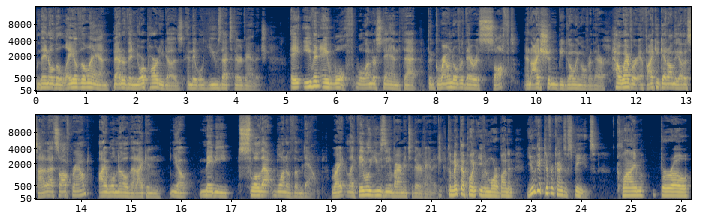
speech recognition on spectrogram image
they know the lay of the land better than your party does and they will use that to their advantage. A even a wolf will understand that the ground over there is soft and I shouldn't be going over there. However, if I could get on the other side of that soft ground, I will know that I can, you know, maybe slow that one of them down, right? Like they will use the environment to their advantage. To make that point even more abundant, you get different kinds of speeds climb, burrow,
